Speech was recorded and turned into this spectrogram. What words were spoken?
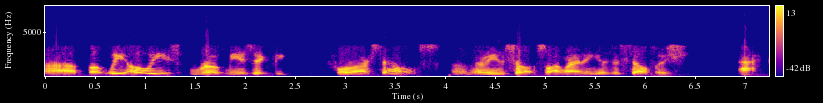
Uh, but we always wrote music be- for ourselves. Um, I mean, so, songwriting is a selfish act.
